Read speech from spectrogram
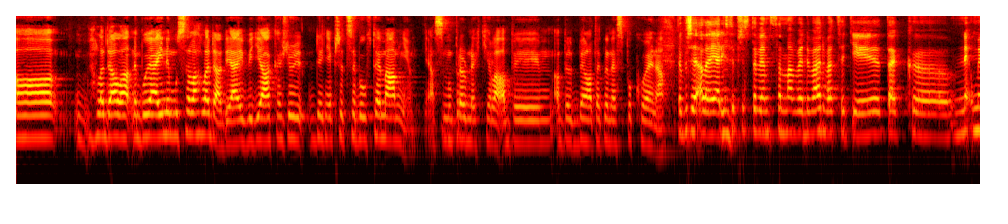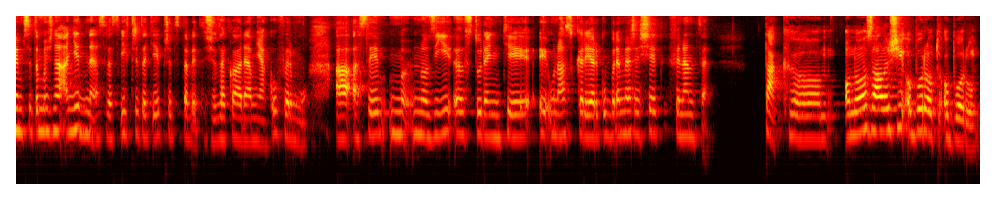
Uh, hledala, nebo já ji nemusela hledat, já ji viděla každodenně před sebou v té mámě. Já jsem opravdu nechtěla, aby, aby byla takhle nespokojená. Dobře, ale já když si představím sama ve 22, tak uh, neumím si to možná ani dnes ve svých 30 představit, že zakládám nějakou firmu. A asi mnozí uh, studenti i u nás v kariérku budeme řešit finance. Tak, uh, ono záleží obor od oboru.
